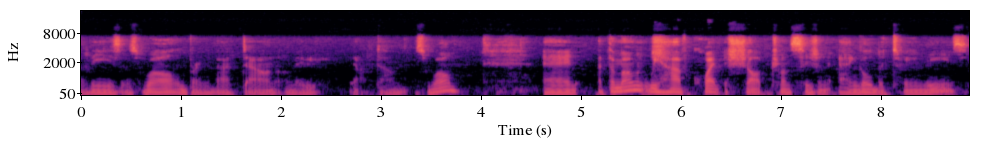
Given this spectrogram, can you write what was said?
of these as well, bring that down, or maybe yeah, down as well. And at the moment we have quite a sharp transition angle between these.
